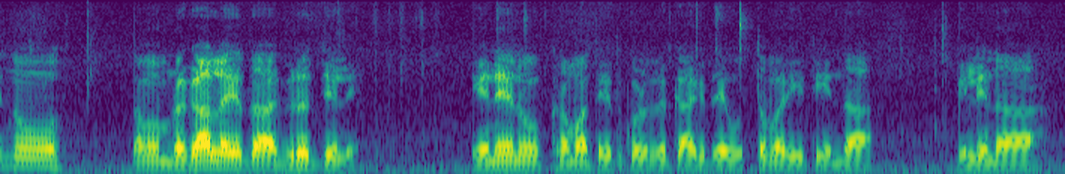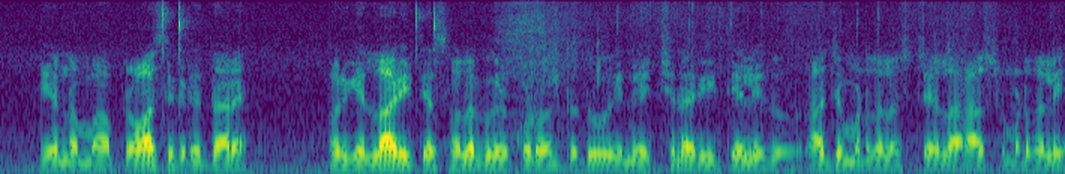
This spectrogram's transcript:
ಇನ್ನು ನಮ್ಮ ಮೃಗಾಲಯದ ಅಭಿವೃದ್ಧಿಯಲ್ಲಿ ಏನೇನು ಕ್ರಮ ತೆಗೆದುಕೊಳ್ಬೇಕಾಗಿದೆ ಉತ್ತಮ ರೀತಿಯಿಂದ ಇಲ್ಲಿನ ಏನು ನಮ್ಮ ಪ್ರವಾಸಿಗರಿದ್ದಾರೆ, ಅವರಿಗೆ ಎಲ್ಲ ರೀತಿಯ ಸೌಲಭ್ಯಗಳು ಕೊಡುವಂಥದ್ದು, ಇನ್ನೂ ಹೆಚ್ಚಿನ ರೀತಿಯಲ್ಲಿ ಇದು ರಾಜ್ಯ ಮಟ್ಟದಲ್ಲಿ ಅಷ್ಟೇ ಅಲ್ಲ, ರಾಷ್ಟ್ರ ಮಟ್ಟದಲ್ಲಿ,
